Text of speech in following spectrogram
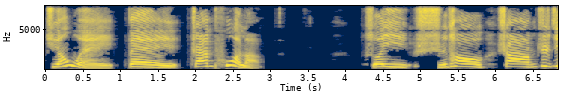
卷尾。被粘破了，所以石头上至今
